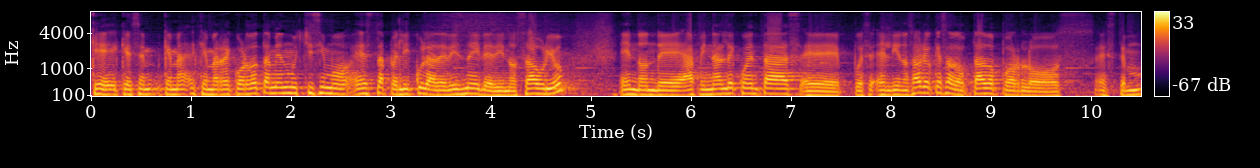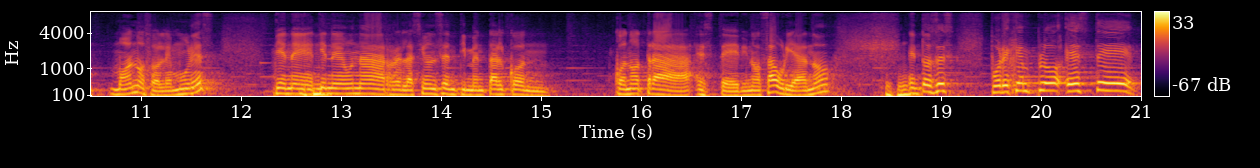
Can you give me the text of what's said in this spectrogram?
que, que, se- que me, que me recordó también muchísimo esta película de Disney de dinosaurio, en donde a final de cuentas, eh, pues el dinosaurio que es adoptado por los este, monos o lemures, tiene, tiene una relación sentimental con, con otra este, dinosauria, ¿no? Entonces, por ejemplo, este,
